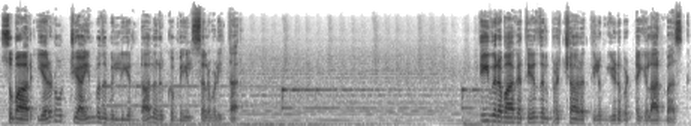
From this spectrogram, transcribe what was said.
சுமார் இருநூற்றி ஐம்பது மில்லியன் டாலருக்கு மேல் செலவழித்தார். தீவிரமாக தேர்தல் பிரச்சாரத்திலும் ஈடுபட்ட எலான் மஸ்க்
